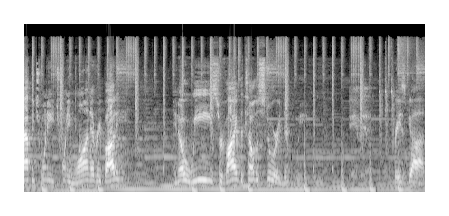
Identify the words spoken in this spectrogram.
Happy 2021, everybody. You know, we survived to tell the story, didn't we? Amen. Praise God.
